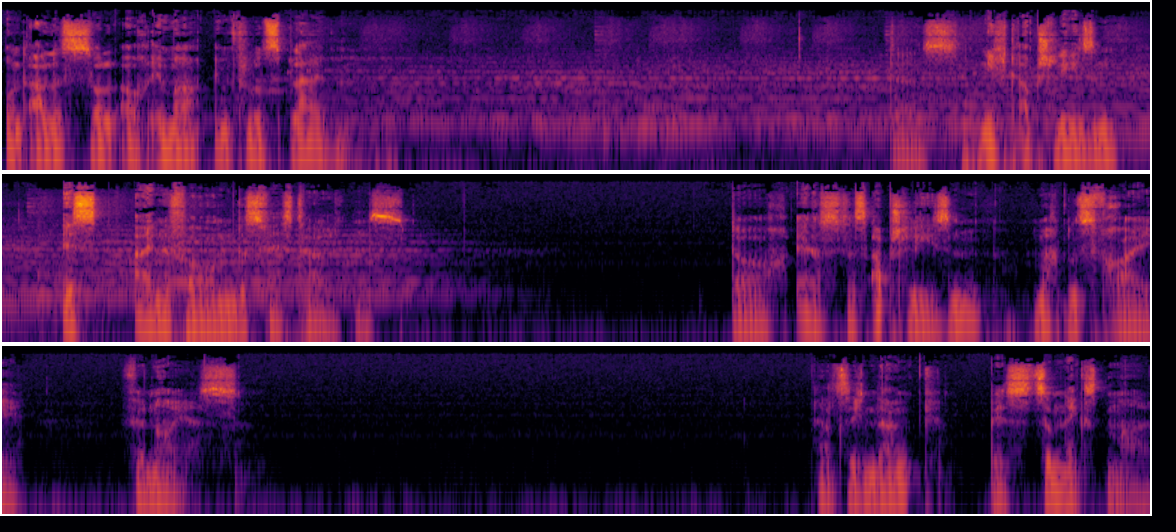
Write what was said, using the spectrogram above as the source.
Und alles soll auch immer im Fluss bleiben. Das Nicht-Abschließen ist eine Form des Festhaltens. Doch erst das Abschließen macht uns frei für Neues. Herzlichen Dank, bis zum nächsten Mal.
